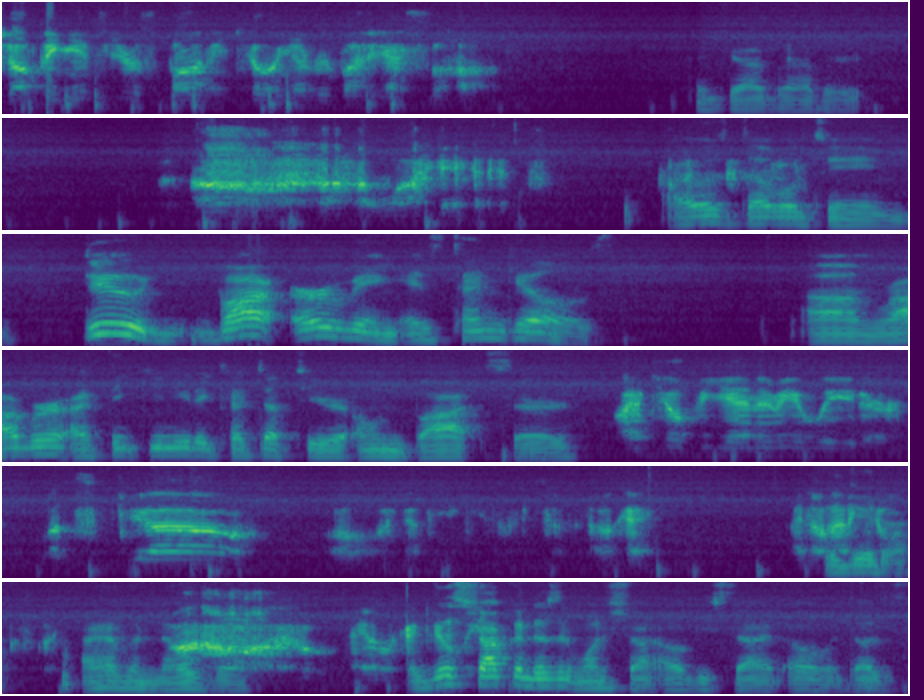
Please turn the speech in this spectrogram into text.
jumping into your spawn and killing everybody I saw. Good job, Robert. Ah. I was double teamed. Dude, Bot Irving is 10 kills. Um, Robert, I think you need to catch up to your own bot, sir. I killed the enemy leader. Let's go. Oh, I got the AK-47. Okay. I know Hey, how to kill this thing. I have a Oh, Nova. look, If this shotgun doesn't one shot, I'll be sad. Oh, it does.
